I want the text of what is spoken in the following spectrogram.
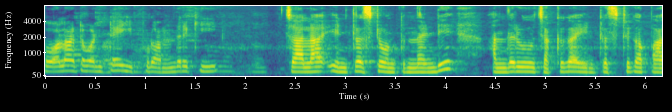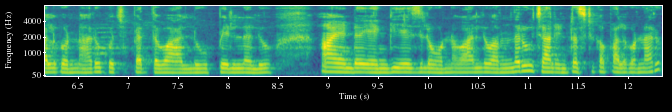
కోలాటం అంటే ఇప్పుడు అందరికీ చాలా ఇంట్రెస్ట్ ఉంటుందండి. అందరూ చక్కగా ఇంట్రెస్ట్గా పాల్గొన్నారు. కొంచెం పెద్దవాళ్ళు పిల్లలు అండ్ యంగ్ ఏజ్లో ఉన్నవాళ్ళు అందరూ చాలా ఇంట్రెస్ట్గా పాల్గొన్నారు.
